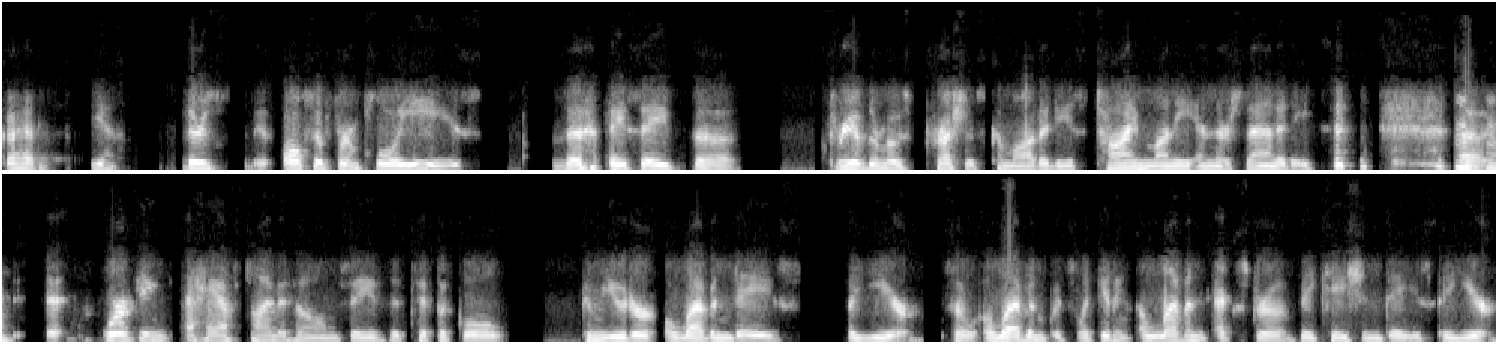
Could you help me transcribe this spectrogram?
Go ahead. Yeah. There's also for employees, the, they say the three of their most precious commodities time, money, and their sanity. Uh, mm-hmm. uh, working a half time at home saves a typical commuter 11 days a year. So 11, it's like getting 11 extra vacation days a year.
